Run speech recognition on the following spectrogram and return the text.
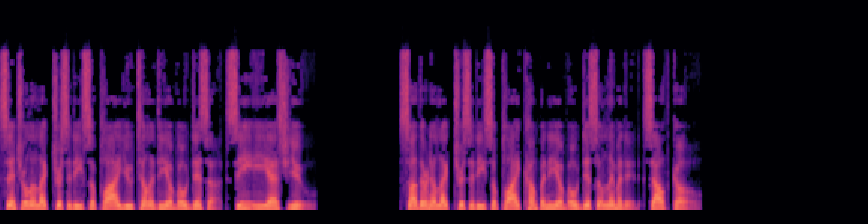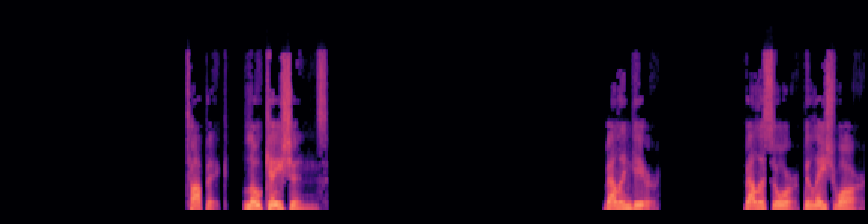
Central Electricity Supply Utility of Odisha CESU Southern Electricity Supply Company of Odisha Limited Southco. Topic. Locations. Balangir. Balasore Baleshwar.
